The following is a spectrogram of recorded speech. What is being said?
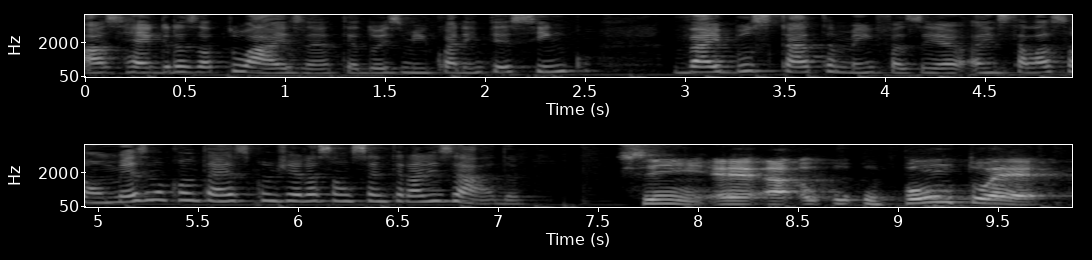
as regras atuais, né, até 2045, vai buscar também fazer a instalação. O mesmo acontece com geração centralizada. Sim, é, a, o, o ponto é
